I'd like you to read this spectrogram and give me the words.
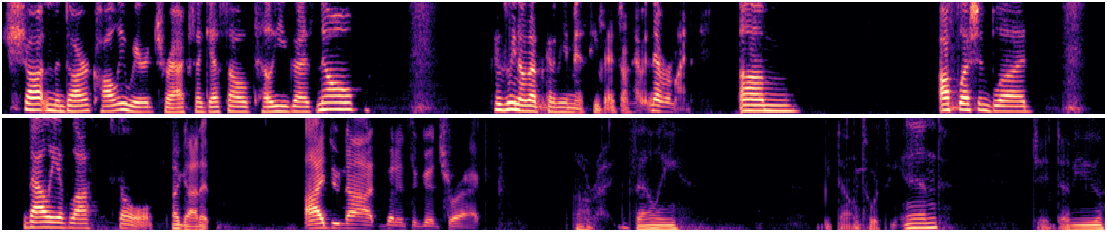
shot in the dark Hollyweird tracks, I guess I'll tell you guys no. Because we know that's going to be a miss. You guys don't have it. Never mind. Um, Off Flesh and Blood, Valley of Lost Souls. I got it I do not, but it's a good track. All right, Valley will be down towards the end. JW.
